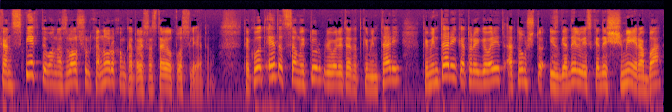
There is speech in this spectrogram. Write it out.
конспект его назвал Шульханорухом, который составил после этого. Так вот, этот самый тур приводит этот комментарий, комментарий, который говорит о том, что из Гадельва, из Кадеш Шмей Раба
